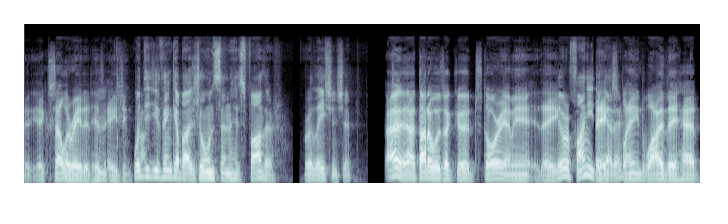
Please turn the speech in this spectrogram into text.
accelerated his hmm. aging. What process. did you think about Jones and his father relationship? I, I thought it was a good story. I mean, they they were funny they together. Explained why they had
